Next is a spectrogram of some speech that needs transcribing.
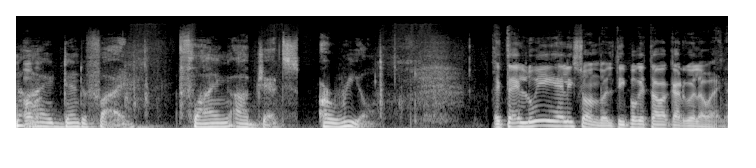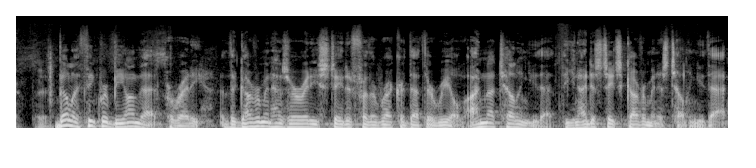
Unidentified flying objects are real. Este es Luis Elizondo, el tipo que estaba a cargo de la vaina. Bill, I think we're beyond that already. The government has already stated for the record that they're real. I'm not telling you that. The United States government is telling you that.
